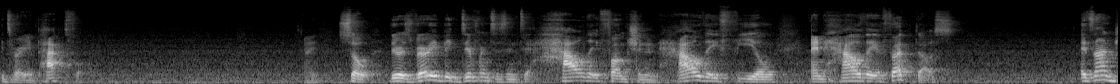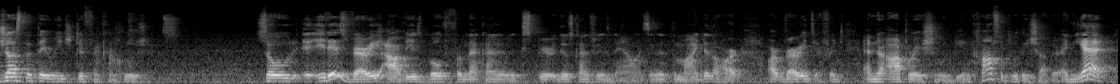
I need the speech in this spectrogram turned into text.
it's very impactful. Right? So there's very big differences into how they function and how they feel and how they affect us. It's not just that they reach different conclusions. So it- is very obvious, both from that kind of experience, those kinds of things analyzing, that the mind and the heart are very different, and their operation would be in conflict with each other. And yet,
